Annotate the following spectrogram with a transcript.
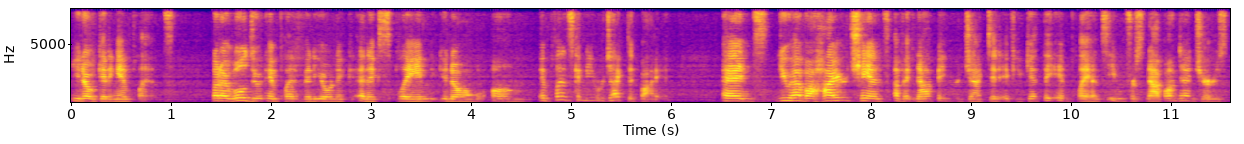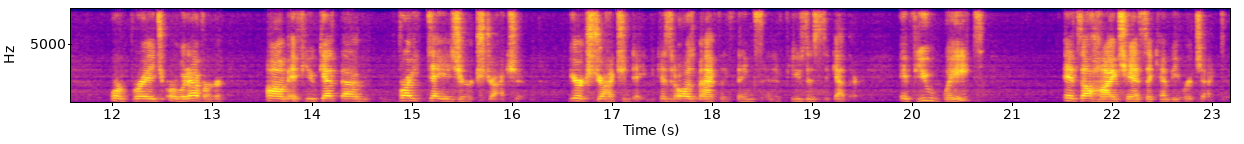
you know, getting implants. But I will do an implant video and, and explain, you know, um, implants can be rejected by it. And you have a higher chance of it not being rejected if you get the implants, even for snap on dentures or bridge or whatever, um, if you get them right day is your extraction, your extraction date, because it automatically thinks and it fuses together. If you wait, it's a high chance it can be rejected.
